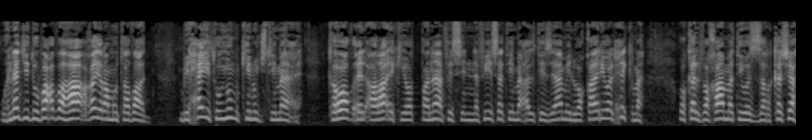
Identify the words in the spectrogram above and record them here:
ونجد بعضها غير متضاد بحيث يمكن اجتماعه كوضع الأرائك والطنافس النفيسة مع التزام الوقار والحكمة وكالفخامة والزركشة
